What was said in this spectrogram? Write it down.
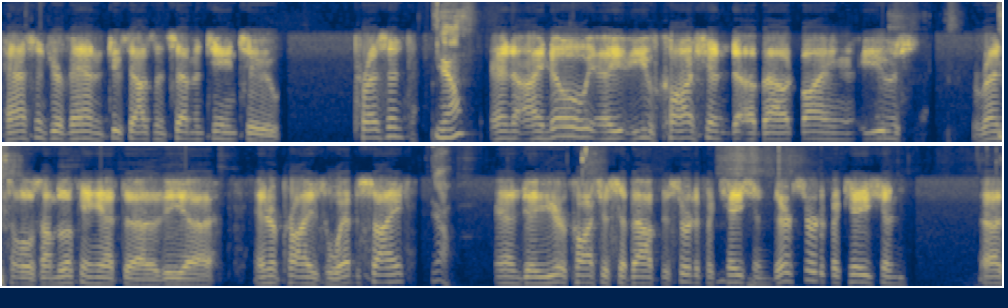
passenger van in 2017 to present. Yeah. And I know uh, you've cautioned about buying used rentals. I'm looking at uh, the uh, Enterprise website. Yeah. And uh, you're cautious about the certification. Their certification uh,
